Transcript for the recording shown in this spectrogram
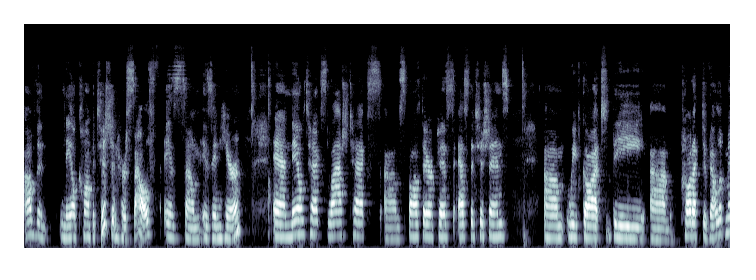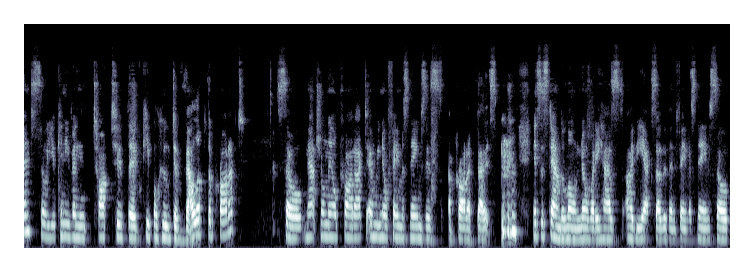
of the nail competition herself is um, is in here and nail techs, lash techs, um, spa therapists, estheticians. Um, we've got the um, product development, so you can even talk to the people who develop the product. So natural nail product, and we know Famous Names is a product that it's it's a standalone. Nobody has IBX other than Famous Names. So,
